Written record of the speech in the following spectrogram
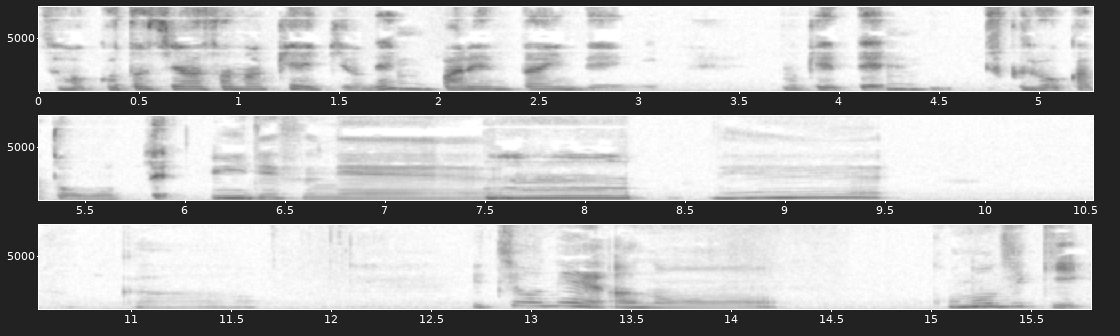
そう今年はそのケーキをね、うん。バレンタインデーに向けてうん。作ろうかと思って。いいですね。うーん。ねえ。そっか。一応ねあのこの時期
